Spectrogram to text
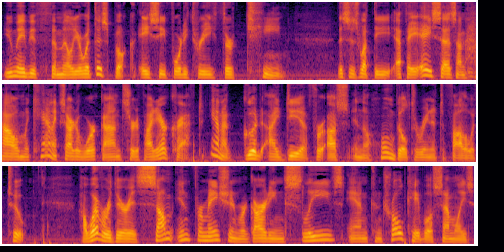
you may be familiar with this book, AC 4313. This is what the FAA says on how mechanics are to work on certified aircraft, and a good idea for us in the home built arena to follow it too. However, there is some information regarding sleeves and control cable assemblies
